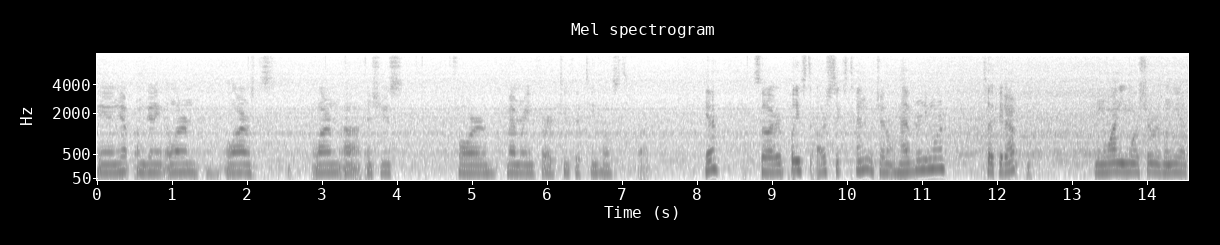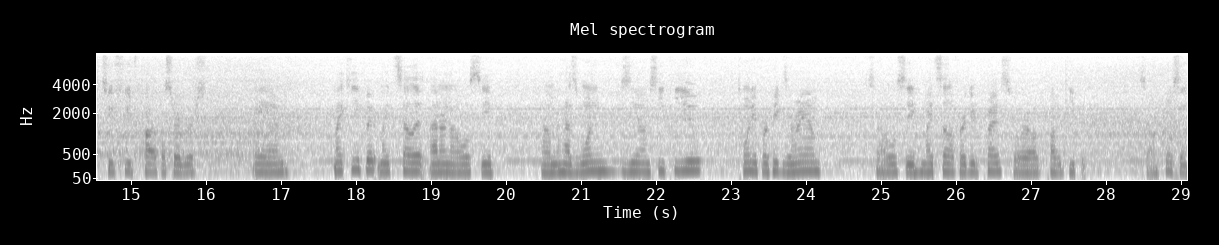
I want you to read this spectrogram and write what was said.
and yep, I'm getting alarm alarms alarm uh, issues for memory for 215 host. But yeah, so I replaced the R610, which I don't have it anymore. Took it out. I mean, why need more servers when you have two huge, powerful servers? And might keep it, might sell it. I don't know. We'll see. Um, it has one Xeon CPU, 24 gigs of RAM. So we'll see. Might sell it for a good price, or I'll probably keep it. So we'll see.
